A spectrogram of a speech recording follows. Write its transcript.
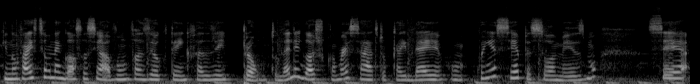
que não vai ser um negócio assim, ó, vamos fazer o que tem que fazer e pronto, né? Ele gosta de conversar, trocar ideia, conhecer a pessoa mesmo, ser,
